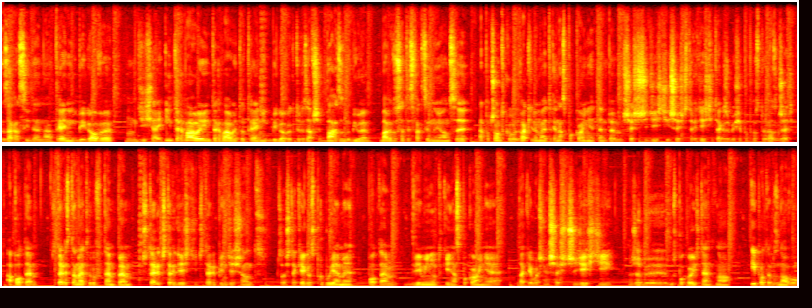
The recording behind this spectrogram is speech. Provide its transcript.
zaraz idę na trening biegowy. Dzisiaj interwały. Interwały to trening biegowy, który zawsze bardzo lubiłem, bardzo satysfakcjonujący. Na początku 2 km na spokojnie tempem 6.30, 6.40, tak żeby się po prostu rozgrzeć, a potem 400 metrów tempem 4.40, 4.50, coś takiego spróbujemy. Potem 2 minutki na spokojnie, takie właśnie 6.30, żeby uspokoić tętno. I potem znowu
